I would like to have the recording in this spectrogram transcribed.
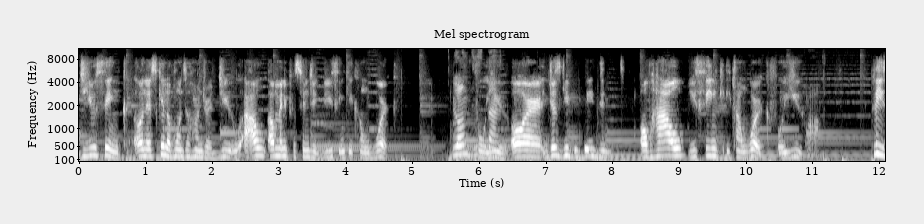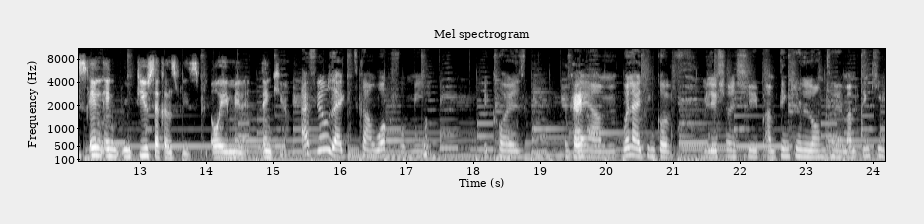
Do you think on a scale of one to hundred, do you how, how many percentage do you think it can work long for you, or just give the basics of how you think it can work for you? Please, in in in few seconds, please, or a minute. Thank you. I feel like it can work for me because I am when I think of relationship, I'm thinking long term, I'm thinking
